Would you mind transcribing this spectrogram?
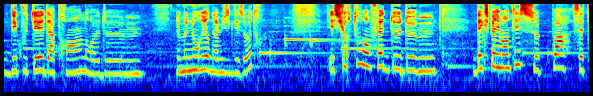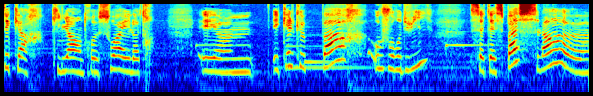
d'écouter, d'apprendre, de, de, me nourrir de la musique des autres. Et surtout en fait de d'expérimenter ce pas, cet écart qu'il y a entre soi et l'autre. Et, et, quelque part, aujourd'hui, cet espace-là, euh,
